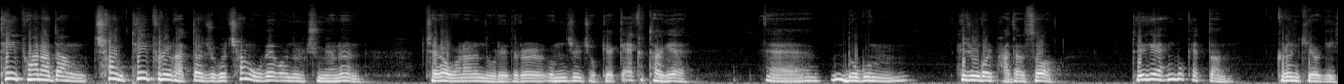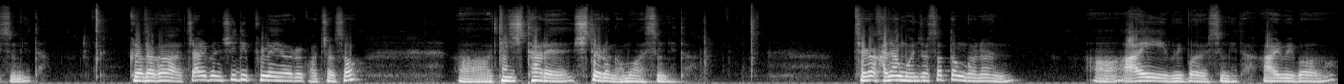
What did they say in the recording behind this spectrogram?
테이프 하나당 천, 테이프를 갖다 주고 1,500원을 주면은 제가 원하는 노래들을 음질 좋게 깨끗하게 에, 녹음해 준 걸 받아서 되게 행복했던 그런 기억이 있습니다. 그러다가 짧은 CD 플레이어를 거쳐서 어, 디지털의 시대로 넘어왔습니다. 제가 가장 먼저 썼던 거는 어, 아이리버였습니다. 아이리버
